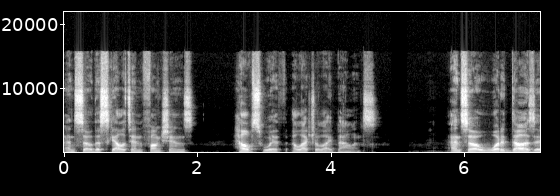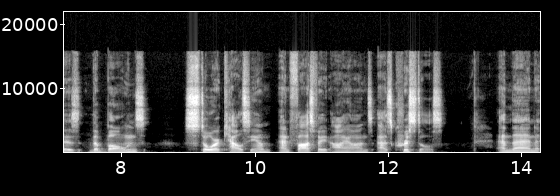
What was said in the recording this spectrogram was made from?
And so the skeleton functions helps with electrolyte balance. And so what it does is the bones store calcium and phosphate ions as crystals. And then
